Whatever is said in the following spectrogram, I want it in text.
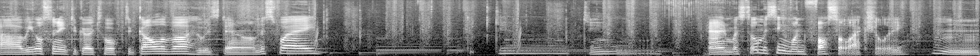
uh, we also need to go talk to Gulliver, who is down this way. And we're still missing one fossil, actually. Hmm.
